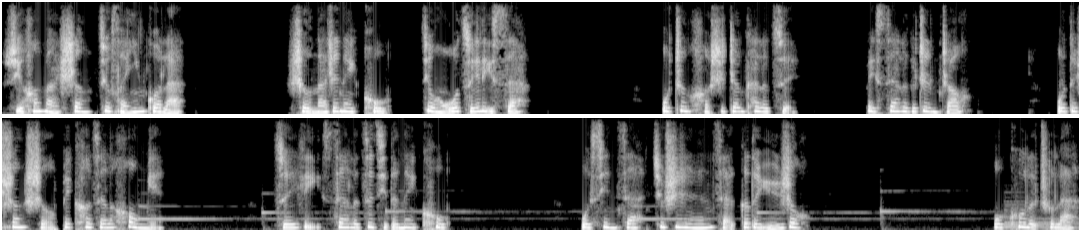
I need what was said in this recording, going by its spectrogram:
许浩马上就反应过来，手拿着内裤就往我嘴里塞。我正好是张开了嘴，被塞了个正着。我的双手被靠在了后面，嘴里塞了自己的内裤。我现在就是任人宰割的鱼肉。我哭了出来。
